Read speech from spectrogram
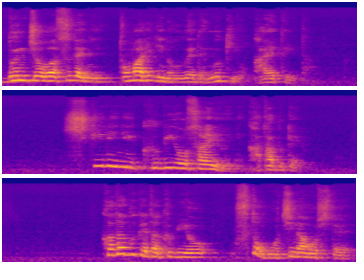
文鳥はすでに止まり木の上で向きを変えていた。しきりに首を左右に傾ける。傾けた首をふと持ち直して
